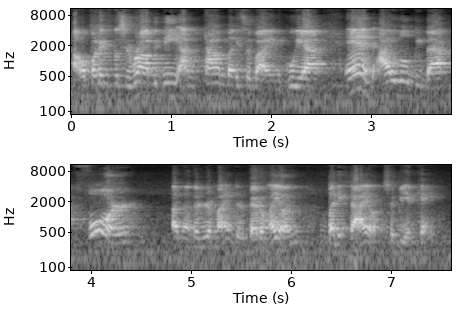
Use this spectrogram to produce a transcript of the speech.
Ako pa rin po si Robbie D, ang tambay sa bahay ni Kuya. And I will be back for another reminder. Pero ngayon, balik tayo sa BNK.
